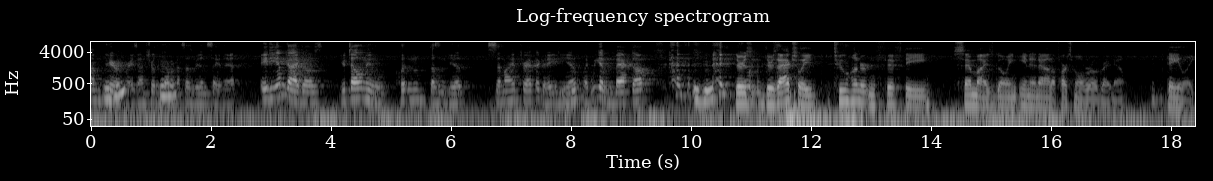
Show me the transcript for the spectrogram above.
I'm mm-hmm. paraphrasing. I'm sure the mm-hmm. government says we didn't say that. ADM guy goes, you're telling me Clinton doesn't get semi-traffic at ADM? Mm-hmm. Like we haven't backed up. There's there's actually 250 semis going in and out of Hartsmill Road right now, daily.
